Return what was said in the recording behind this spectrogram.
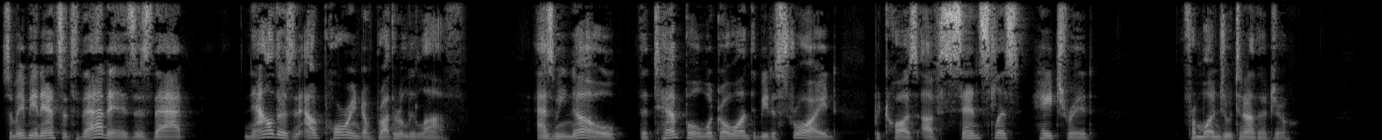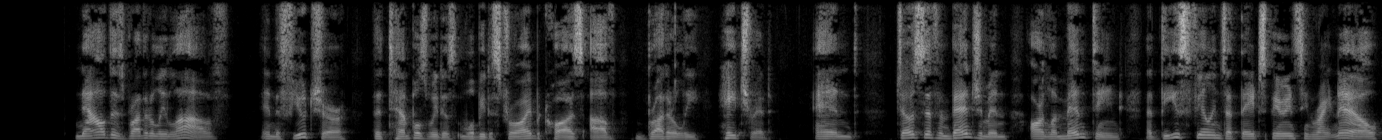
So maybe an answer to that is, is that now there's an outpouring of brotherly love. As we know, the temple will go on to be destroyed because of senseless hatred from one Jew to another Jew. Now there's brotherly love. In the future, the temples will be destroyed because of brotherly hatred. And Joseph and Benjamin are lamenting that these feelings that they're experiencing right now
